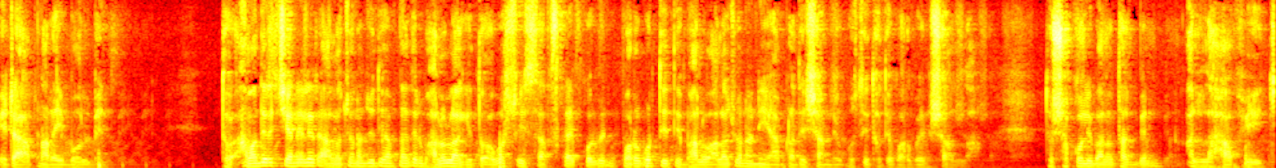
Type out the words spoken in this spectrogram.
এটা আপনারাই বলবেন। তো আমাদের চ্যানেলের আলোচনা যদি আপনাদের ভালো লাগে, তো অবশ্যই সাবস্ক্রাইব করবেন। পরবর্তীতে ভালো আলোচনা নিয়ে আপনাদের সামনে উপস্থিত হতে পারব ইনশাআল্লাহ। তো সকলে ভালো থাকবেন। আল্লাহ হাফিজ।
